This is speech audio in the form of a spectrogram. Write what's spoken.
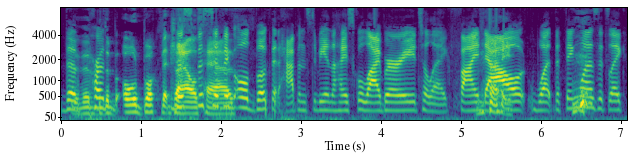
the, the, per- the old book that Giles the specific has. old book that happens to be in the high school library to like find Right. out what the thing was. It's like,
